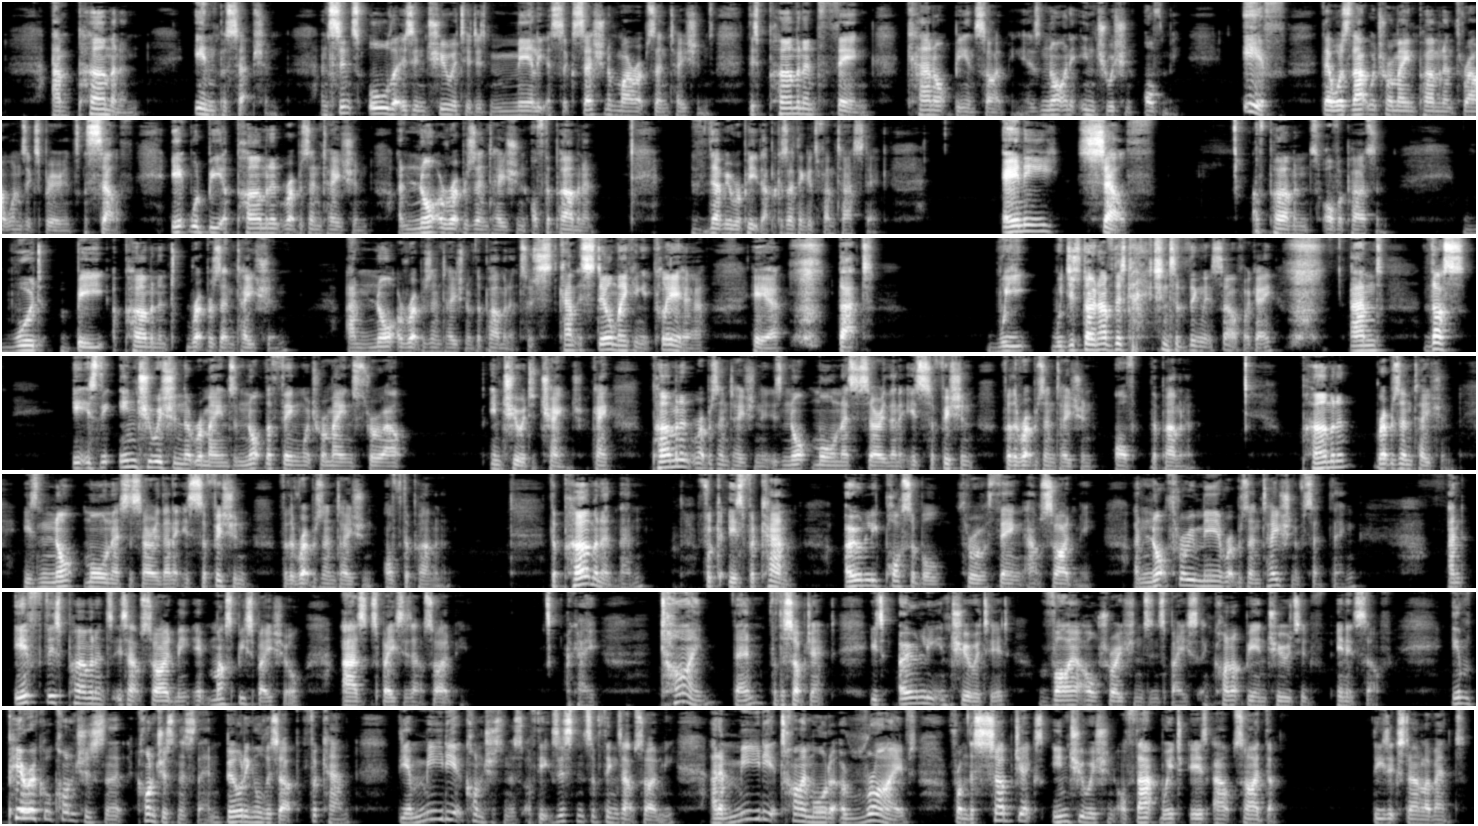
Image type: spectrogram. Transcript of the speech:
and permanent in perception. And since all that is intuited is merely a succession of my representations, this permanent thing cannot be inside me. It is not an intuition of me. If there was that which remained permanent throughout one's experience, a self, it would be a permanent representation and not a representation of the permanent. Let me repeat that because I think it's fantastic. Any self of permanence of a person would be a permanent representation and not a representation of the permanent. So Kant still making it clear here, here that we we just don't have this connection to the thing itself, okay? And thus it is the intuition that remains and not the thing which remains throughout intuited change, okay? Permanent representation is not more necessary than it is sufficient for the representation of the permanent. Permanent representation is not more necessary than it is sufficient for the representation of the permanent. The permanent, then, for, is for Kant only possible through a thing outside me, and not through mere representation of said thing. And if this permanence is outside me, it must be spatial, as space is outside me. Okay, time, then, for the subject, is only intuited via alterations in space and cannot be intuited in itself. Empirical consciousness, consciousness, then, building all this up for Kant, the immediate consciousness of the existence of things outside me, an immediate time order arrives from the subject's intuition of that which is outside them. These external events.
